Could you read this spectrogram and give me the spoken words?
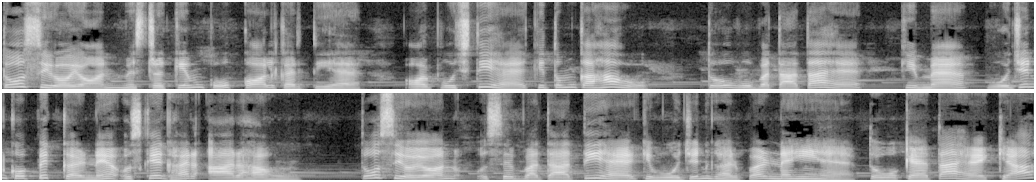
तो सियोयन मिस्टर किम को कॉल करती है और पूछती है कि तुम कहाँ हो? तो वो बताता है कि मैं वुजिन को पिक करने उसके घर आ रहा हूँ। तो सियोयन उसे बताती है कि वुजिन घर पर नहीं है तो वो कहता है, क्या?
